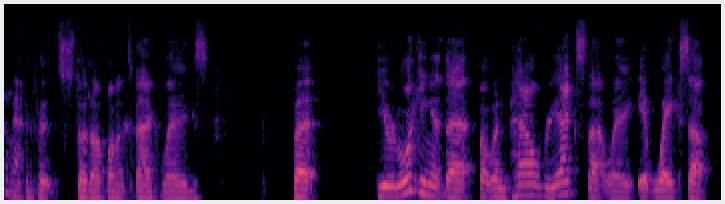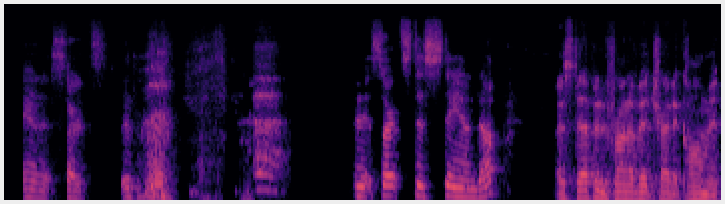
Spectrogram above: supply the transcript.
Okay. Like if it stood up on its back legs, but you're looking at that. But when Pal reacts that way, it wakes up and it starts. It, and it starts to stand up. I step in front of it, try to calm it.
